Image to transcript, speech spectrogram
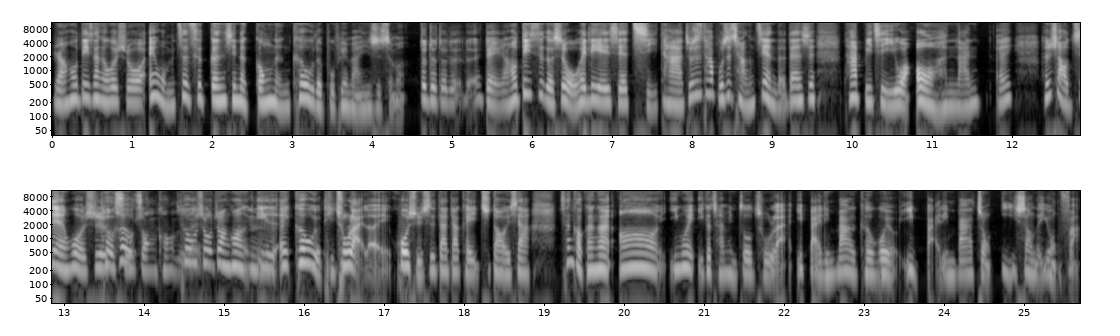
然后第三个会说，哎，我们这次更新的功能，客户的普遍反应是什么？对对对对对对。然后第四个是我会列一些其他，就是它不是常见的，但是它比起以往哦很难。哎，很少见，或者是特殊状况，特殊状况，一哎，客户有提出来了，哎，或许是大家可以知道一下，参考看看哦。因为一个产品做出来，一百零八个客户有一百零八种以上的用法，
